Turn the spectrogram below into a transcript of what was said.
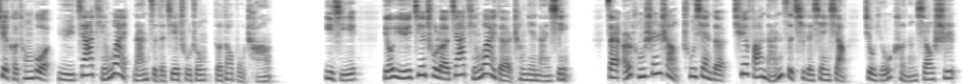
却可通过与家庭外男子的接触中得到补偿，以及。由于接触了家庭外的成年男性，在儿童身上出现的缺乏男子气的现象就有可能消失。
